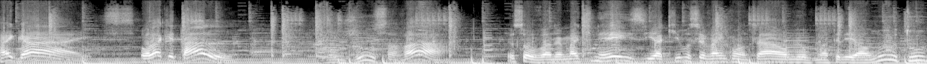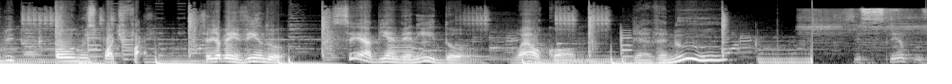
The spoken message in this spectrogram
Hi guys! Olá, que tal? Bonjour, ça va? Eu sou o Vander Martinez e aqui você vai encontrar o meu material no YouTube ou no Spotify. Seja bem-vindo! Seja bem-vindo! Welcome! Bienvenue! Nesses tempos,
